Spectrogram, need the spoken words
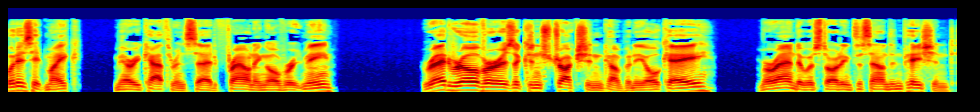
What is it, Mike? Mary Catherine said, frowning over at me. Red Rover is a construction company, okay? Miranda was starting to sound impatient.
